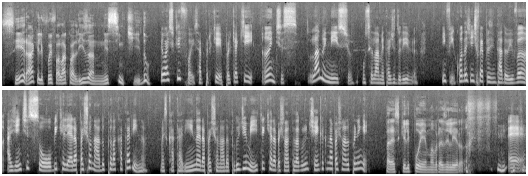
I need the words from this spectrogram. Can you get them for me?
Será que ele foi falar com a Lisa nesse sentido? Eu acho que foi, sabe por quê? Porque aqui, antes, lá no início, ou sei lá, metade do livro, enfim, quando a gente foi apresentado ao Ivan, a gente soube que ele era apaixonado pela Catarina. Mas Catarina era apaixonada pelo Dmitry, que era apaixonado pela Grunchenka, que não é apaixonado por ninguém. Parece aquele poema brasileiro. É.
